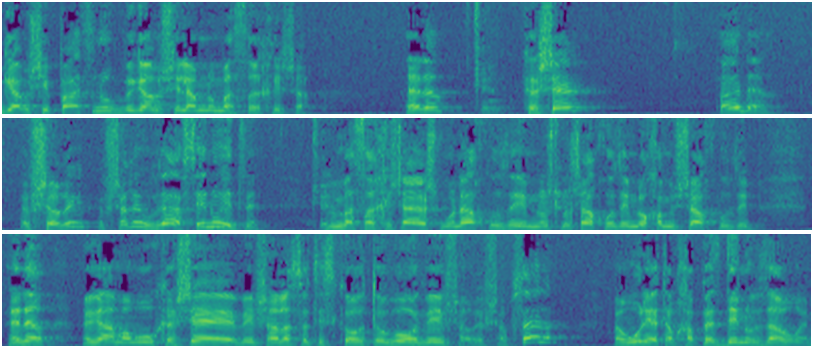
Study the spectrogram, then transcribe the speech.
גם שיפצנו וגם שילמנו מס רכישה. בסדר? כן. קשה? לא יודע. אפשרי? אפשרי, עובדה, עשינו את זה. כן. ומס רכישה היה 8 אחוזים, לא 3 אחוזים, לא 5 אחוזים. בסדר? וגם אמרו קשה, ואי אפשר לעשות עסקאות טובות, ואי אפשר, אי אפשר, בסדר. ואמרו לי, אתה מחפש דינוזאורים.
